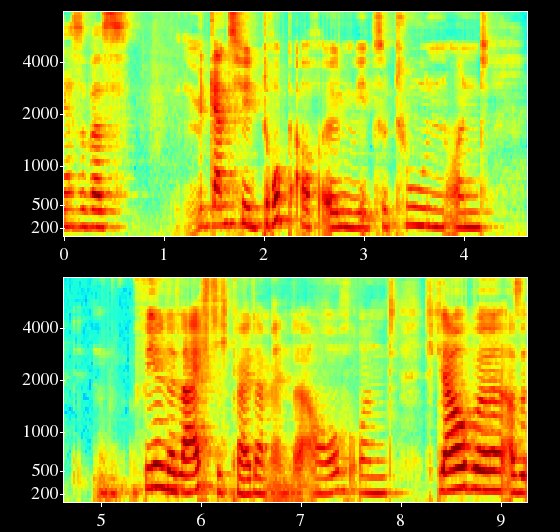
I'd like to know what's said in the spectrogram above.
ja, sowas mit ganz viel Druck auch irgendwie zu tun und fehlende Leichtigkeit am Ende auch. Und ich glaube, also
